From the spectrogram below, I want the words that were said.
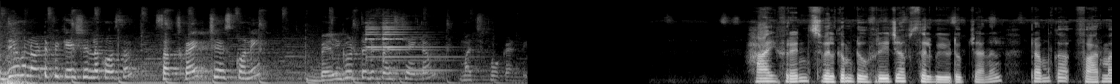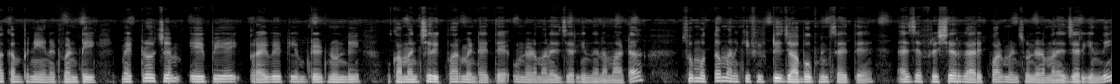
ఉద్యోగ నోటిఫికేషన్ల కోసం సబ్స్క్రైబ్ చేసుకొని బెల్ గుర్తుని ప్రెస్ చేయటం మర్చిపోకండి. Hi friends welcome to free jobs Telugu YouTube channel ప్రముఖ ఫార్మా కంపెనీ అయినటువంటి మెట్రోచెమ్ ఏపీఐ ప్రైవేట్ లిమిటెడ్ నుండి ఒక మంచి రిక్వైర్మెంట్ అయితే ఉండడం అనేది జరిగిందన్నమాట. సో మొత్తం మనకి ఫిఫ్టీ జాబ్ ఓపెనింగ్స్ అయితే యాజ్ ఎ ఫ్రెషర్గా రిక్వైర్మెంట్స్ ఉండడం అనేది జరిగింది.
